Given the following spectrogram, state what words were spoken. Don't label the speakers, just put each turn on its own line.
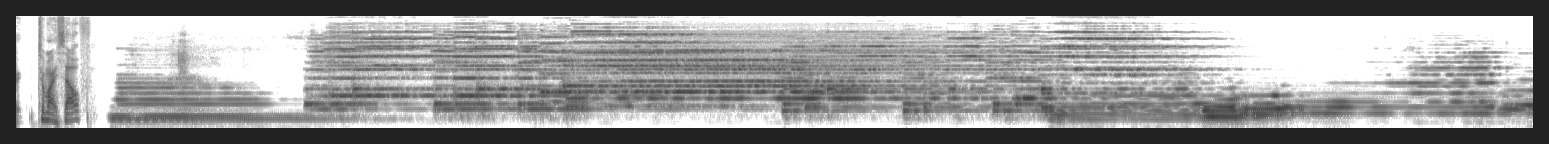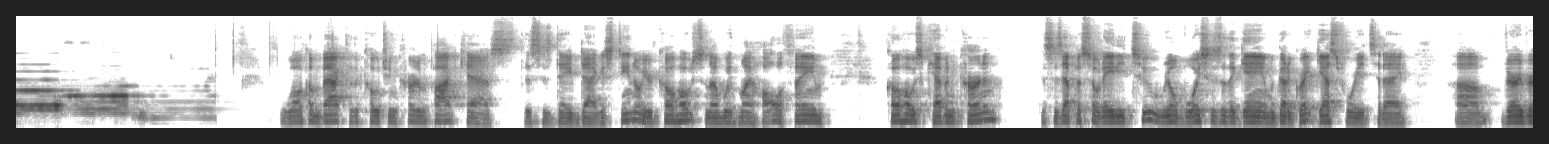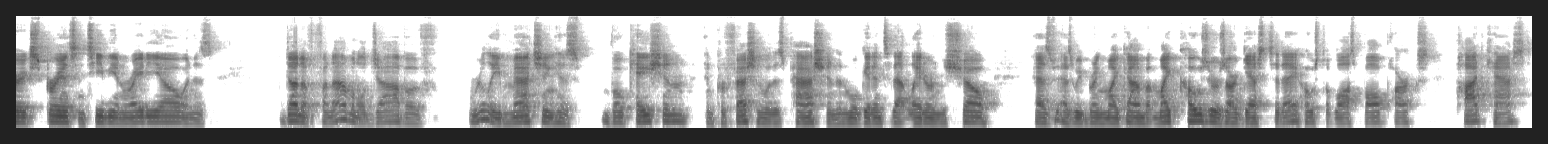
sorry, to myself.
Welcome back to the Coach and Kernan podcast. This is Dave D'Agostino, your co-host, and I'm with my Hall of Fame co-host Kevin Kernan. This is episode 82, Real Voices of the Game. We've got a great guest for you today. Um, very, very experienced in TV and radio, and has done a phenomenal job of really matching his vocation and profession with his passion. And we'll get into that later in the show as as we bring Mike on. But Mike Koser is our guest today, host of Lost Ballparks podcast.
